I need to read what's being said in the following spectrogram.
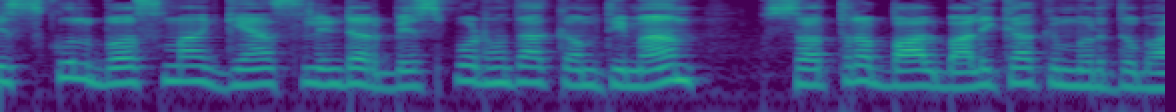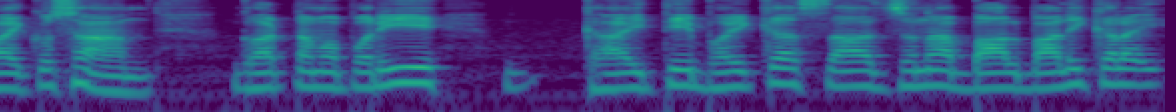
स्कुल बसमा ग्यास सिलिन्डर विस्फोट हुँदा कम्तीमा सत्र बालबालिकाको मृत्यु भएको छ। घटनामा परि घाइते भएका सातजना बालबालिकालाई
